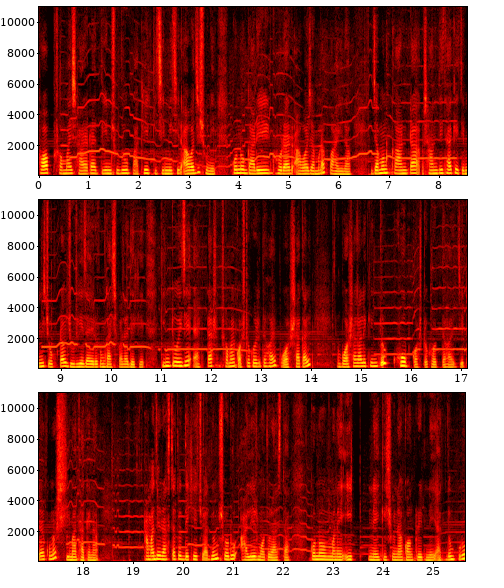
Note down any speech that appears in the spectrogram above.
সব সময় সারাটা দিন শুধু পাখির কিচিরমিচির আওয়াজই শুনি, কোনো গাড়ি ঘোড়ার আওয়াজ আমরা পাই না। যেমন কানটা শান্তি থাকে, তেমনি চোখটাও জুড়িয়ে যায় এরকম গাছপালা দেখে। কিন্তু ওই যে একটা সময় কষ্ট করতে হয় বর্ষাকাল বর্ষাকালে কিন্তু খুব কষ্ট করতে হয়, যেটার কোনো সীমা থাকে না। আমাদের রাস্তা তো দেখেইছো, একদম সরু আলের মতো রাস্তা। কোনো মানে ইট নেই, কিছু না, কংক্রিট নেই, একদম পুরো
